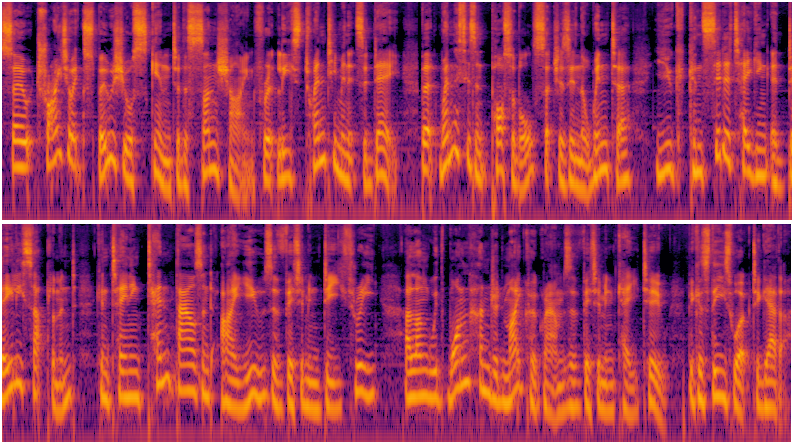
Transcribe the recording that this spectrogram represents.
So try to expose your skin to the sunshine for at least 20 minutes a day, but when this isn't possible, such as in the winter, you could consider taking a daily supplement containing 10,000 IUs of vitamin D3 along with 100 micrograms of vitamin K2 because these work together.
